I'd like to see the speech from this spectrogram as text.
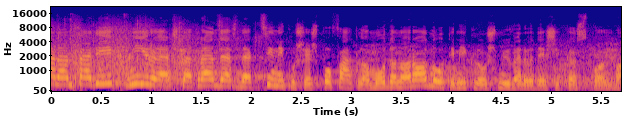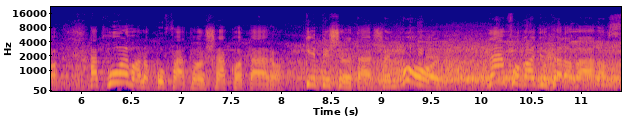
felem pedig nyíróestet rendeznek cinikus és pofátlan módon a Radnóti Miklós Művelődési Központba. Hát hol van a pofátlanság határa? Képviselőtársaim, hol? Nem fogadjuk el a választ.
